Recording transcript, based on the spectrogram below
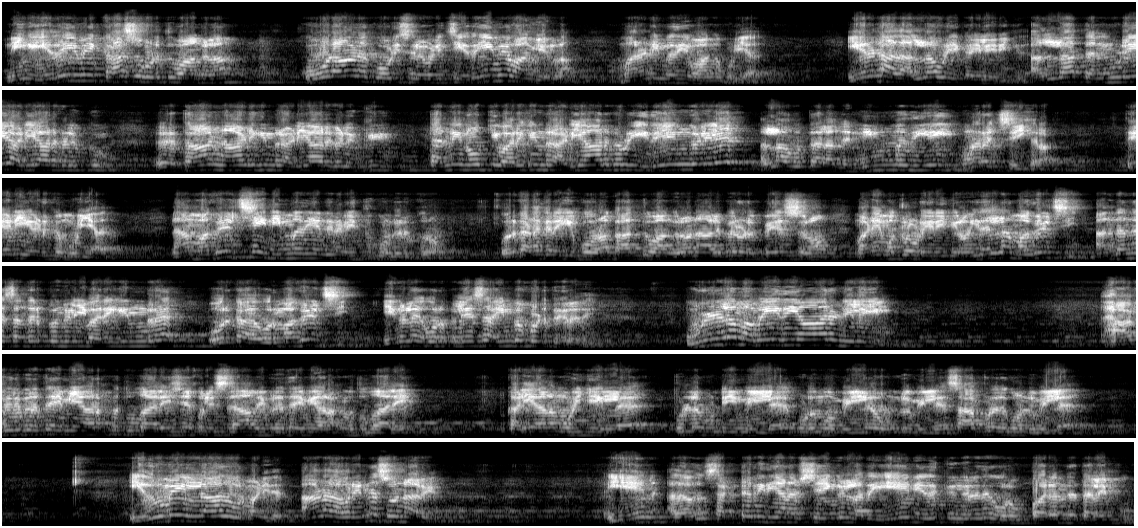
நீங்க எதையுமே காசு கொடுத்து வாங்கலாம் கோடான கோடி செலவழிச்சு எதையுமே வாங்கிடலாம். மன நிம்மதியை வாங்க முடியாது. ஏன்னா அது அல்லாவுடைய கையில இருக்குது. அல்லாஹ் தன்னுடைய அடியார்களுக்கும் தான் நாடுகின்ற அடியார்களுக்கு தன்னை நோக்கி வருகின்ற அடியார்களுடைய இதயங்களிலே அல்லாஹ் அந்த நிம்மதியை உணரச் செய்கிறான். தேடி எடுக்க முடியாது. நாம் மகிழ்ச்சியை நிம்மதி என்று நினைத்துக் கொண்டிருக்கிறோம். ஒரு கடற்கரைக்கு போறோம் காத்து வாங்குறோம் நாலு பேரோட பேசுறோம் மனை மக்களோட இருக்கிறோம். இதெல்லாம் மகிழ்ச்சி. அந்தந்த சந்தர்ப்பங்களில் வருகின்ற ஒரு ஒரு மகிழ்ச்சி எங்களை ஒரு லேசா இன்பப்படுத்துகிறது. உள்ளம் அமைதியான நிலையில். ஹாஃபிஸ் இப்னு தைமியா ரஹ்மத்துல்லாஹி அலைஹி ஷேகுல் இஸ்லாம் இப்னு தைமியா ரஹ்மத்துல்லாஹி அலைஹி. கல்யாணம் முடிக்க இல்ல புள்ள குட்டியும் இல்ல குடும்பம் இல்ல ஒன்றும் இல்ல சாப்பிடுறது கொண்டும் இல்ல. எதுவுமே இல்லாத ஒரு மனிதர். ஆனா அவர் என்ன சொன்னாரு? ஏன் அதாவது சட்ட ரீதியான விஷயங்கள் அதை ஏன் எதுக்குங்கிறது ஒரு பரந்த தலைப்பு.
